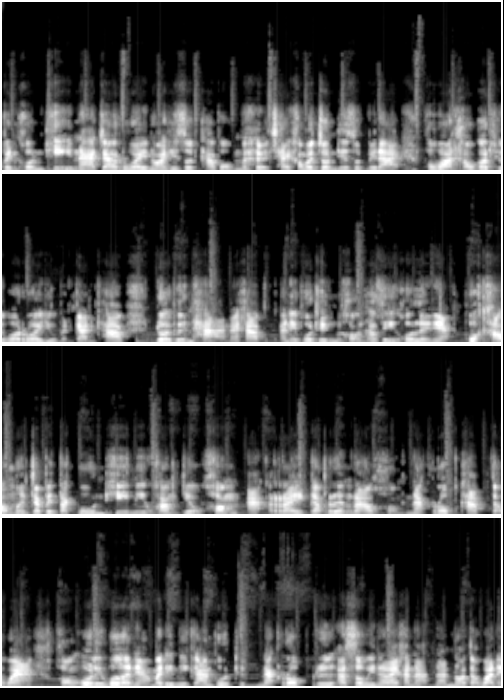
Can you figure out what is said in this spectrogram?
เป็นคนที่น่าจะรวยน้อยที่สุดครับผมเออใช้คำว่าจนที่สุดไม่ได้ เพราะว่าเขาก็ถือว่ารวยอยู่เหมือนกันครับ โดยพื้นฐานนะครับ อันนี้พูดถึงของทั้ง 4 คนเลยเนี่ย พวกเขาเหมือนจะเป็นตระกูลที่มีความเกี่ยวข้องอะไรกับเรื่องราวของนักรบครับ แต่ว่าของโอลิเวอร์เนี่ยไม่ได้มีการพูดถึงนักรบ หรืออัศวินอะไรขนาดนั้นเนาะแต่ว่าใน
